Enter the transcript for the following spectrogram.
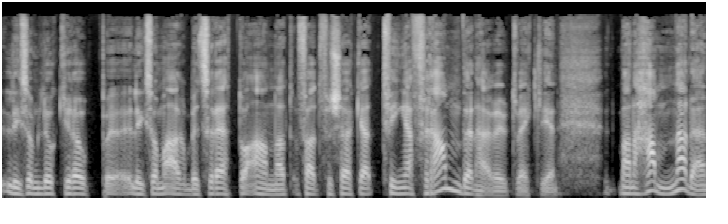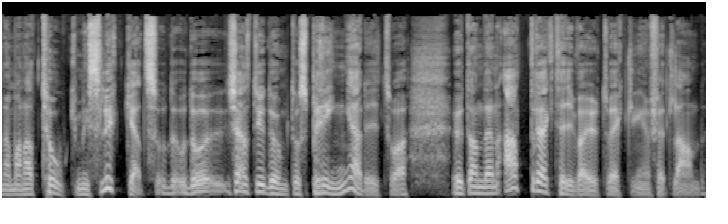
liksom luckra upp eh, liksom arbetsrätt och annat för att försöka tvinga fram den här utvecklingen. Man hamnar där när man har tokmisslyckats och då, och då känns det ju dumt att springa dit. Va? Utan den attraktiva utvecklingen för ett land,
